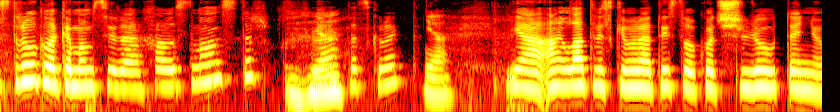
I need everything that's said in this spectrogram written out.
Strūklaka mums ir a house monster. Mm -hmm. Jā, that's correct. Jā. Jā, latviski varētu iztulkot šļūteņu.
